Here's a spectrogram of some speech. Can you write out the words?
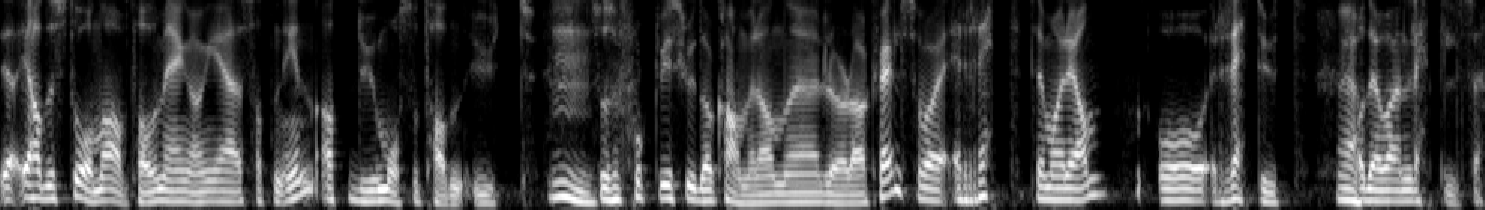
Jeg hadde stående avtale med en gang jeg satte den inn, at du må også ta den ut. Mm. Så så fort vi skrudde av kameraene lørdag kveld, så var jeg rett til Mariann og rett ut. Ja. Og det var en lettelse.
